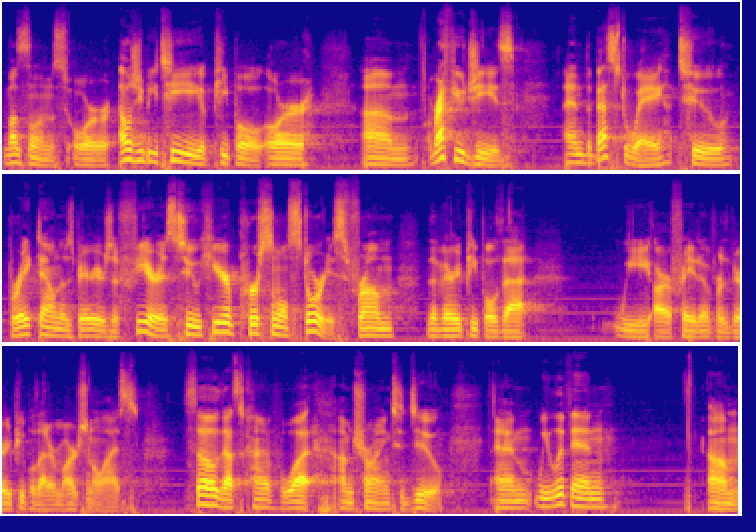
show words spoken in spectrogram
Muslims or LGBT people or um, refugees. And the best way to break down those barriers of fear is to hear personal stories from the very people that we are afraid of or the very people that are marginalized. So that's kind of what I'm trying to do. And we live in um,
